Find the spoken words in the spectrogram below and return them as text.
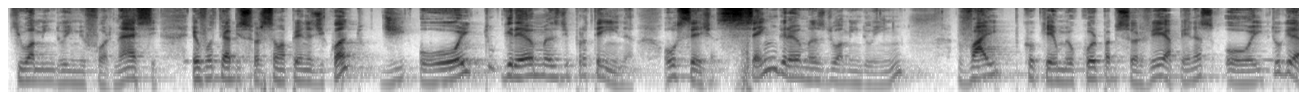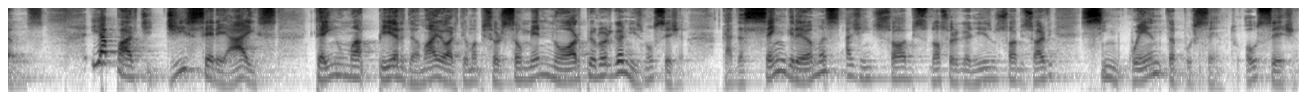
que o amendoim me fornece, eu vou ter absorção apenas de quanto? De 8 gramas de proteína. Ou seja, 100 gramas do amendoim vai o meu corpo absorver apenas 8 gramas. E a parte de cereais tem uma perda maior, tem uma absorção menor pelo organismo. Ou seja, cada 100 gramas, a gente sobe, nosso organismo só absorve 50%. Ou seja,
